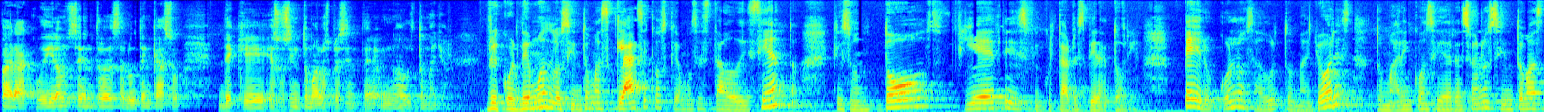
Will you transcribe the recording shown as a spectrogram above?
para acudir a un centro de salud en caso de que esos síntomas los presente un adulto mayor? Recordemos los síntomas clásicos que hemos estado diciendo, que son tos, fiebre y dificultad respiratoria. Pero con los adultos mayores, tomar en consideración los síntomas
